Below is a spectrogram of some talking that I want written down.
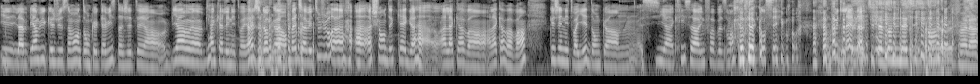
il, a bien vu que justement, en tant que caviste, j'étais bien, bien calé nettoyage. Donc, euh, en fait, j'avais toujours un, un, champ de keg à, la cave, à, la cave à vin que j'ai nettoyé. Donc, euh, si Chris a une fois besoin de conseils pour, ou de l'aide. si tu as besoin d'une assistante, voilà.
